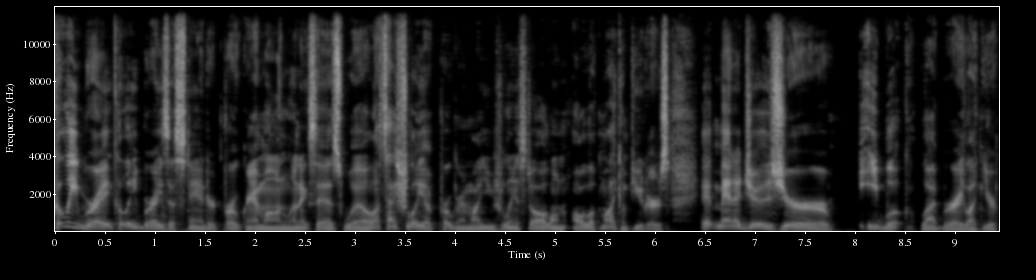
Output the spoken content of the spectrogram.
Calibre. Calibre is a standard program on Linux as well. It's actually a program I usually install on all of my computers. It manages your ebook library, like your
